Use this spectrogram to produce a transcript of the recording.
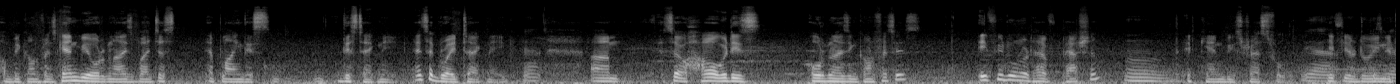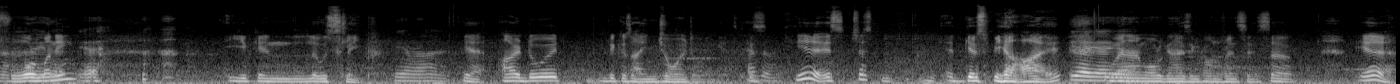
a big conference can be organized by just applying this this technique it's a great technique Yeah. um, so how it is organizing conferences if you do not have passion Mm. it can be stressful Yeah. if you're doing it for money Yeah. you can lose sleep Yeah. Right. yeah i do it because i enjoy doing it It's- yeah it's just it gives me a high Yeah. When. I'm organizing conferences. So, yeah.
